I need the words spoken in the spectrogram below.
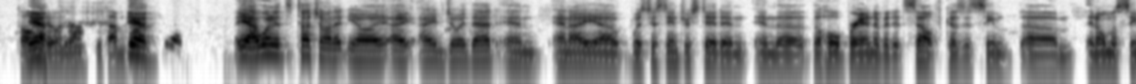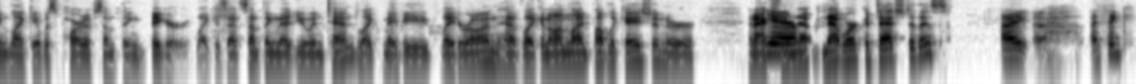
that's all Yeah. I'm doing now. Just having fun. yeah, I wanted to touch on it. You know, I I, I enjoyed that, and and I uh, was just interested in in the the whole brand of it itself because it seemed um, it almost seemed like it was part of something bigger. Like, is that something that you intend? Like maybe later on have like an online publication or an actual Yeah. net- network attached to this? I uh, I think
